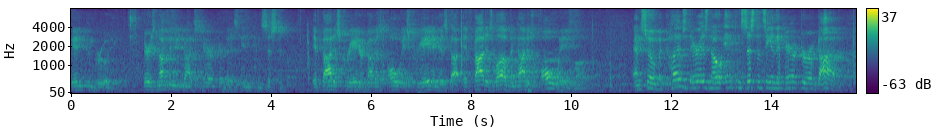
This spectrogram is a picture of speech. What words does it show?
incongruity. There is nothing in God's character that is inconsistent. If God is creator, God is always creating. If God is love, then God is always love. And so, because there is no inconsistency in the character of God,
